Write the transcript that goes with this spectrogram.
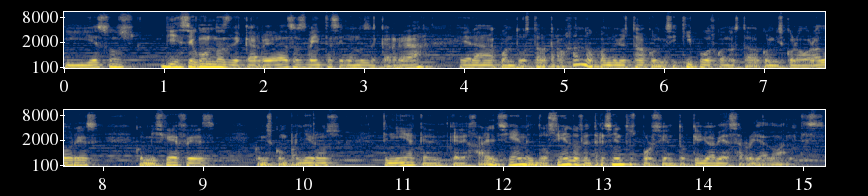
Y esos 10 segundos de carrera, esos 20 segundos de carrera, era cuando estaba trabajando, cuando yo estaba con mis equipos, cuando estaba con mis colaboradores, con mis jefes, con mis compañeros, tenía que, dejar el 100, el 200, el 300% que yo había desarrollado antes.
